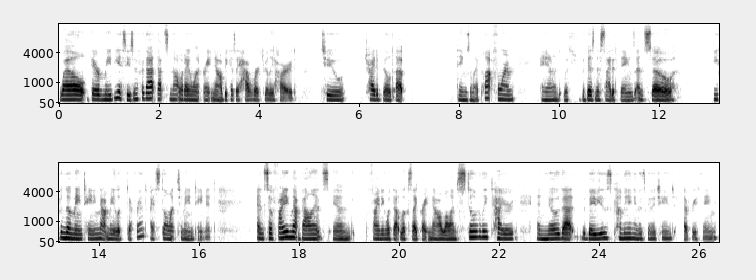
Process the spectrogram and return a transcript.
while there may be a season for that, that's not what I want right now because I have worked really hard to try to build up things on my platform and with the business side of things. And so even though maintaining that may look different, I still want to maintain it. And so finding that balance and finding what that looks like right now while I'm still really tired and know that the baby is coming and is going to change everything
